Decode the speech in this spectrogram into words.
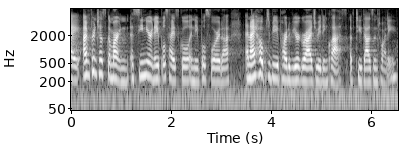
Hi, I'm Francesca Martin, a senior at Naples High School in Naples, Florida, and I hope to be a part of your graduating class of 2020.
